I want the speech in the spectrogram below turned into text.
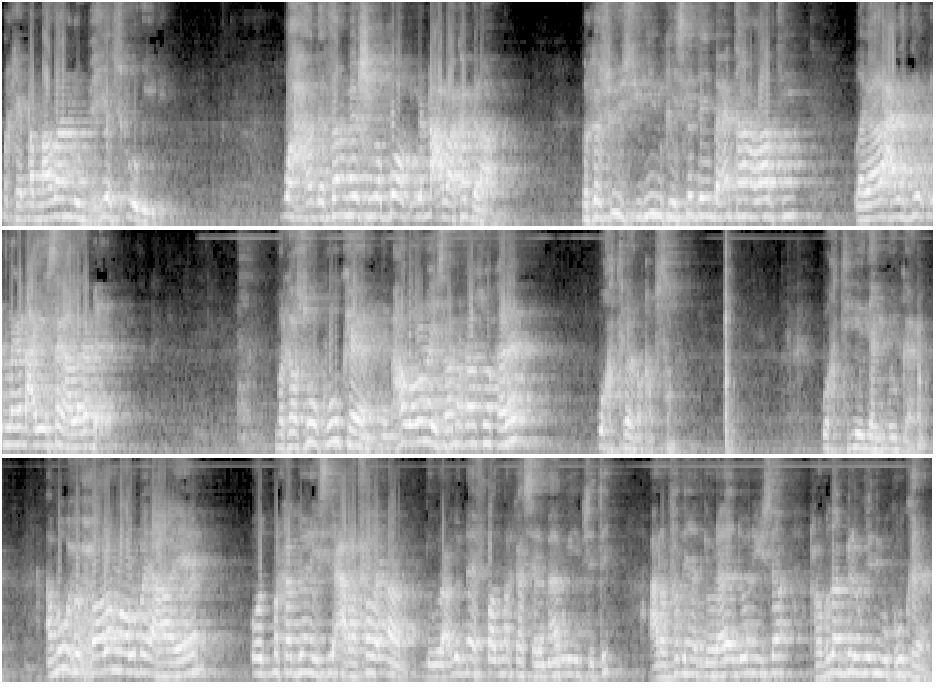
markay dhammaadaan inuu bixiyaa isku ogeyday waxa deetana meeshiiba boob iyo dhac baa ka bilaabmay. Markaasuu is yidhi iminka iska dayn ba intaan alaabtii lagaala cid laga dhacayo isaga laga dhace markaasuu kuu keenay de maxaad odhanaysaa markaasoo kale? Wakti baynu qabsan. Waktigeedii haynoo gaadho ama wuxuu xoolo nool bay ahaayeen ood markaa doonaysay carafada inaad gowracdo neef baad markaa salamahaan uga iibsatay. Carafada inaad gowracdaa doonaysaa rabadaan bilowgeedii buu kuu keenay.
